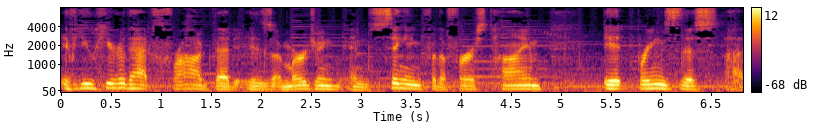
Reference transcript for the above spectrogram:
if you hear that frog that is emerging and singing for the first time, it brings this uh,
